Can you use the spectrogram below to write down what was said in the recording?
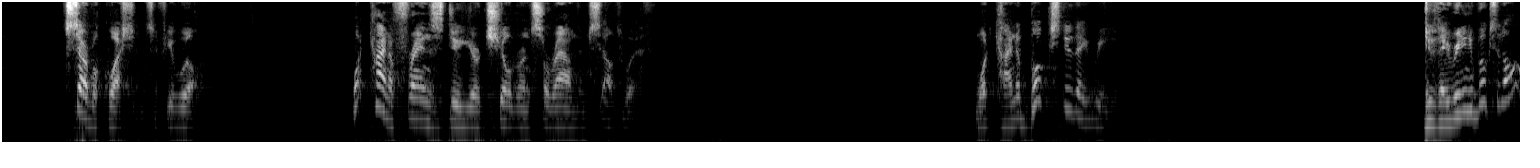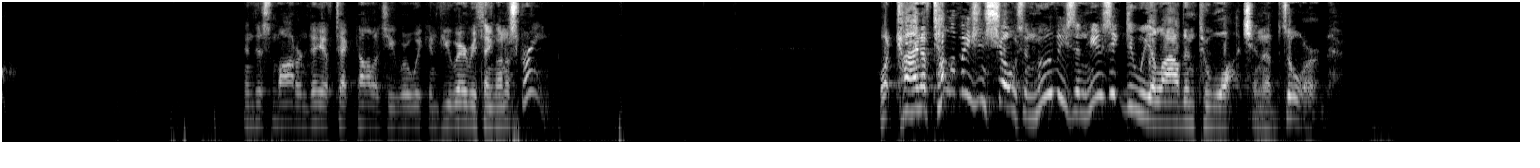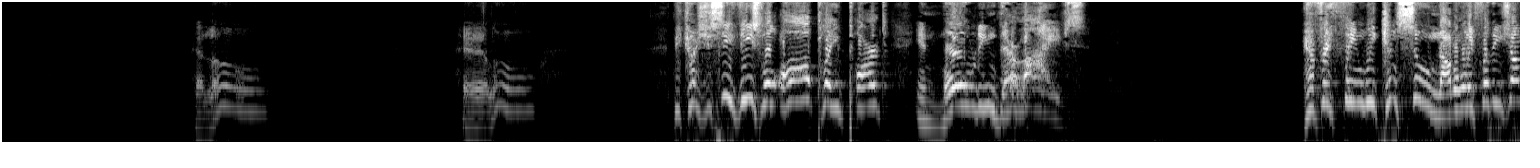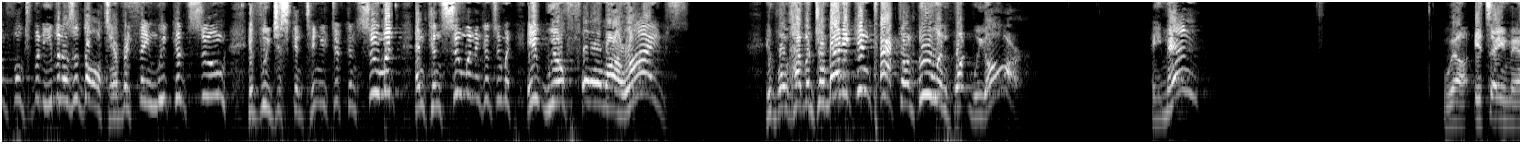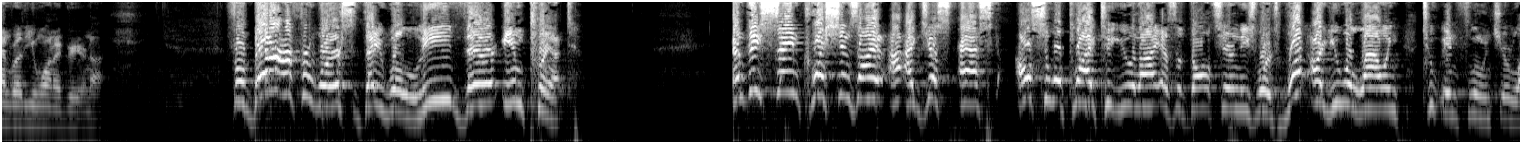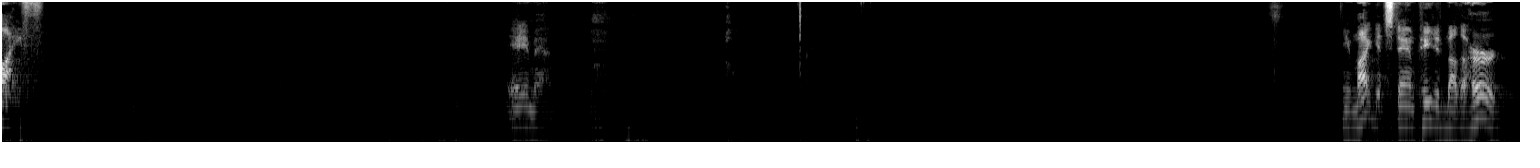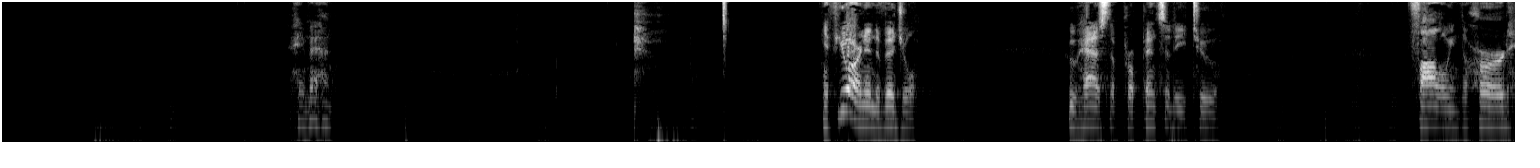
Several questions, if you will. What kind of friends do your children surround themselves with? What kind of books do they read? Do they read any books at all? In this modern day of technology where we can view everything on a screen? What kind of television shows and movies and music do we allow them to watch and absorb? Hello? Hello? Because you see, these will all play part in molding their lives. Everything we consume, not only for these young folks, but even as adults, everything we consume, if we just continue to consume it and consume it and consume it, it will form our lives. It will have a dramatic impact on who and what we are. Amen? Well, it's amen whether you want to agree or not. For better or for worse, they will leave their imprint and these same questions I, I just asked also apply to you and I as adults here in these words. What are you allowing to influence your life? Amen. You might get stampeded by the herd. Amen. If you are an individual who has the propensity to following the herd,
